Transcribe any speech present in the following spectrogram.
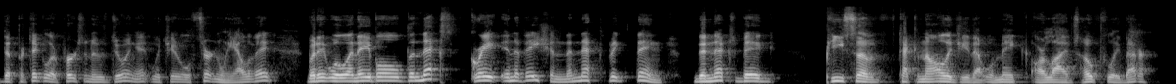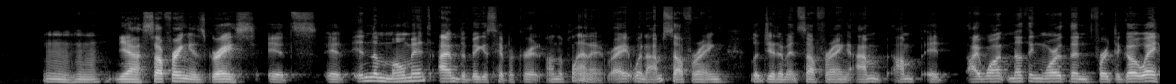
the particular person who's doing it, which it will certainly elevate, but it will enable the next great innovation, the next big thing, the next big piece of technology that will make our lives hopefully better. Mm-hmm. Yeah, suffering is grace. It's it in the moment. I'm the biggest hypocrite on the planet, right? When I'm suffering, legitimate suffering, I'm I'm it. I want nothing more than for it to go away,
